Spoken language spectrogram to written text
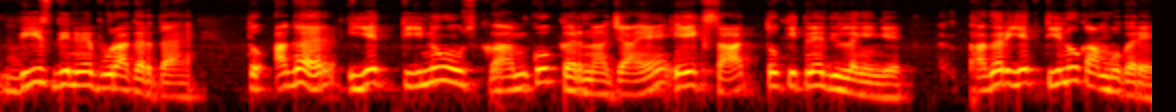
बीस दिन में पूरा करता है। तो अगर ये तीनों उस काम को करना चाहें एक साथ तो कितने दिन लगेंगे? अगर ये तीनों काम को करें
